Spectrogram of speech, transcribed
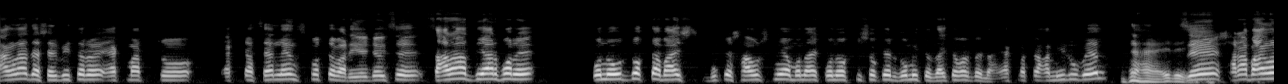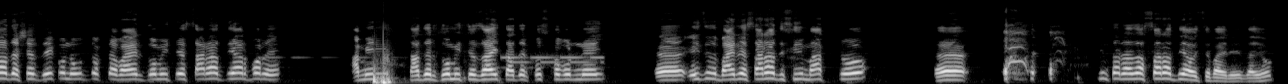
বাংলাদেশের ভিতরে একমাত্র একটা চ্যালেঞ্জ করতে পারি। এটা হচ্ছে চারা দেওয়ার পরে কোনো উদ্যোক্তা ভাই বুকে সাহস নিয়ে মনে হয় কোনো কৃষকের জমিতে যাইতে পারবে না। একমাত্র আমি রুবেল। হ্যাঁ যে সারা বাংলাদেশে যে কোনো উদ্যোক্তা ভাইয়ের জমিতে চারা দেওয়ার পরে আমি তাদের জমিতে যাই তাদের খোঁজ খবর নেই। এই যে বাইরে চারা দিছি মাত্র তিন চার হাজার চারা দেওয়া হয়েছে বাইরে যাই হোক।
